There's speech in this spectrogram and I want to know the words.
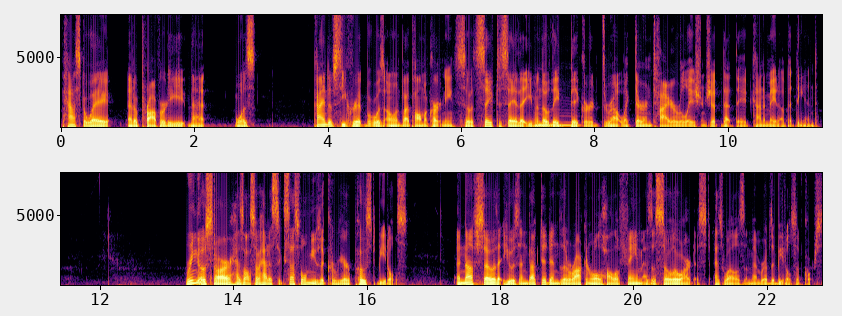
passed away at a property that was kind of secret but was owned by Paul McCartney. So it's safe to say that even though they Mm. bickered throughout like their entire relationship that they had kind of made up at the end. Ringo Starr has also had a successful music career post Beatles. Enough so that he was inducted into the Rock and Roll Hall of Fame as a solo artist, as well as a member of the Beatles, of course.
